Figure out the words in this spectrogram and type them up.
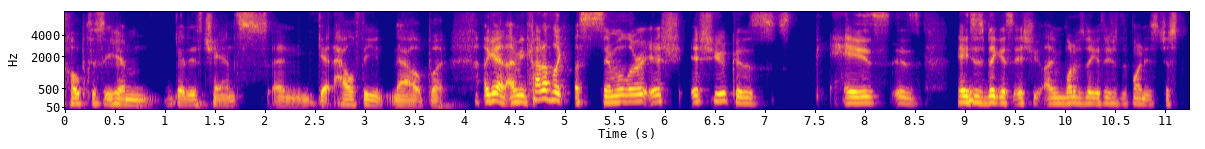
hope to see him get his chance and get healthy now. But again, I mean, kind of like a similar ish issue because Hayes is Hayes' biggest issue. I mean, one of his biggest issues at the point is just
